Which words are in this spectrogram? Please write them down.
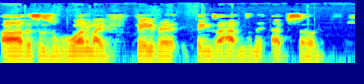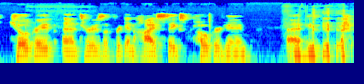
Uh, this is one of my favorite things that happens in the episode. Kilgrave enters a freaking high stakes poker game, and he's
